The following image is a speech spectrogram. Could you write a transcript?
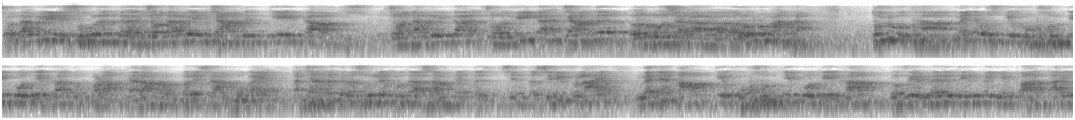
चौदहवीं सूरज चौदहवें चाँद के का, चौदहवीं का चौदहवीं का चाँद रोनुमा था। तुलू था। मैंने उसकी खूबसूरती को देखा तो बड़ा हैरान और परेशान हो गया। अचानक रसूल खुदा सामने तशरीफ़ लाए। मैंने आपकी खूबसूरती को देखा तो फिर मेरे दिल में ये बात आई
